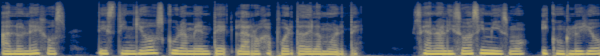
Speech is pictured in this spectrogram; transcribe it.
a lo lejos, distinguió oscuramente la roja puerta de la muerte. Se analizó a sí mismo y concluyó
